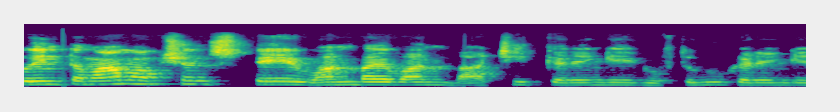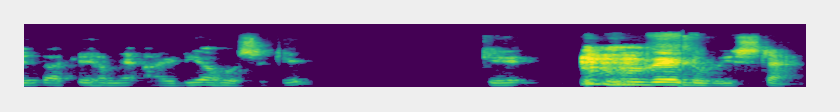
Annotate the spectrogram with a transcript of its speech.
तो इन तमाम ऑप्शंस पे वन बाय वन बातचीत करेंगे, गुफ्तगु करेंगे, ताकि हमें आइडिया हो सके कि वे डू वी स्टैंड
